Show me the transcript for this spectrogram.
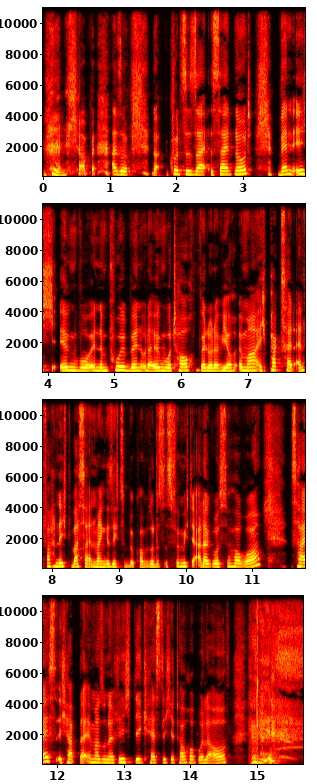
ich hab, also kurze Side Note, wenn ich irgendwo in einem Pool bin oder irgendwo tauchen will oder wie auch immer, ich pack's halt einfach nicht, Wasser in mein Gesicht zu bekommen. So, das ist für mich der allergrößte Horror. Das heißt, ich habe da immer so eine richtig hässliche Taucherbrille auf, die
